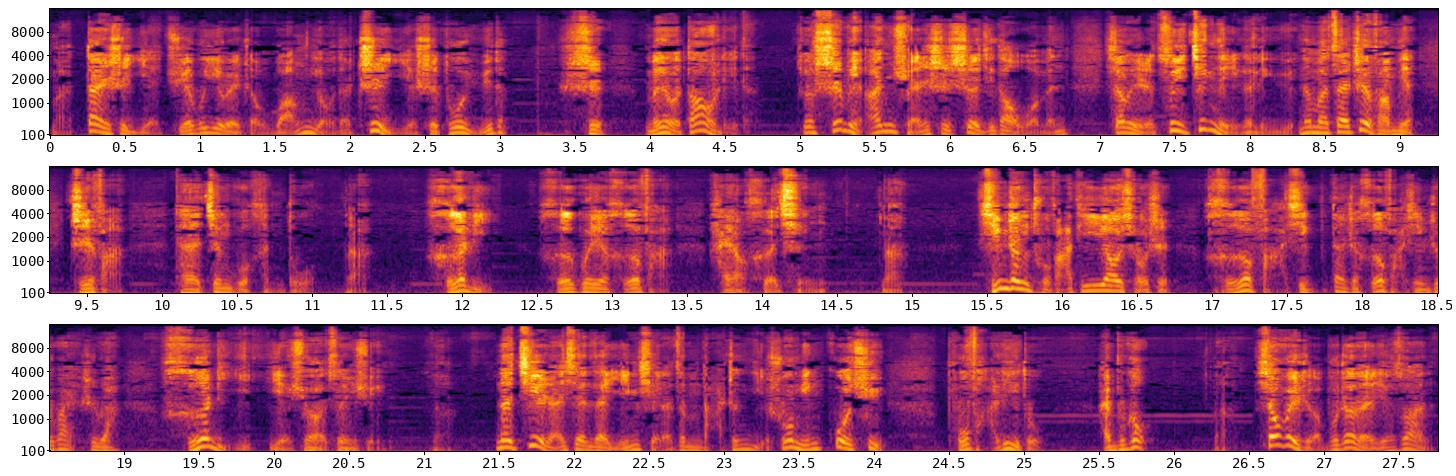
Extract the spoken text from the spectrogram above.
啊，但是也绝不意味着网友的质疑是多余的，是没有道理的。就食品安全是涉及到我们消费者最近的一个领域，那么在这方面执法它要兼顾很多啊，合理、合规、合法，还要合情啊。行政处罚第一要求是合法性，但是合法性之外，是吧？合理也需要遵循啊。那既然现在引起了这么大争议，说明过去普法力度还不够啊。消费者不知道也就算了，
